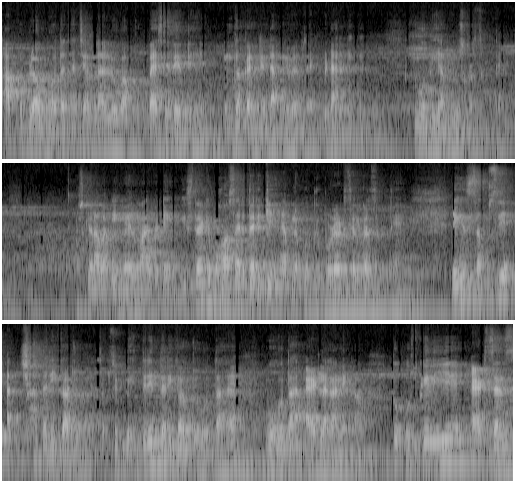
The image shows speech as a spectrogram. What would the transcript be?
आपका ब्लॉग बहुत अच्छा चल रहा है, लोग आपको पैसे देते हैं, उनका कंटेंट अपनी वेबसाइट पर डालने के लिए तो वो भी आप यूज़ कर सकते हैं। उसके अलावा ईमेल मार्केटिंग इस तरह के बहुत सारे तरीके हैं, अपने खुद के प्रोडक्ट सेल कर सकते हैं। लेकिन सबसे अच्छा तरीका जो है, सबसे बेहतरीन तरीका जो होता है, वो होता है ऐड लगाने का। तो उसके लिए एडसेंस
